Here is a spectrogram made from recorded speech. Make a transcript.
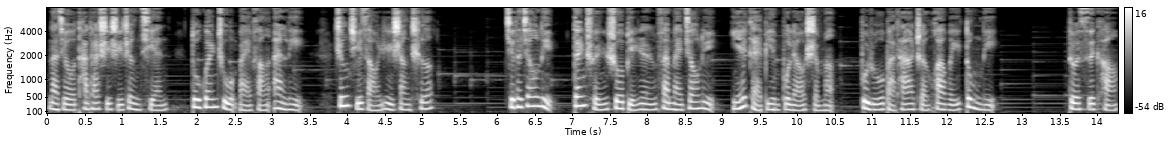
那就踏踏实实挣钱，多关注买房案例，争取早日上车。觉得焦虑，单纯说别人贩卖焦虑也改变不了什么，不如把它转化为动力，多思考，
